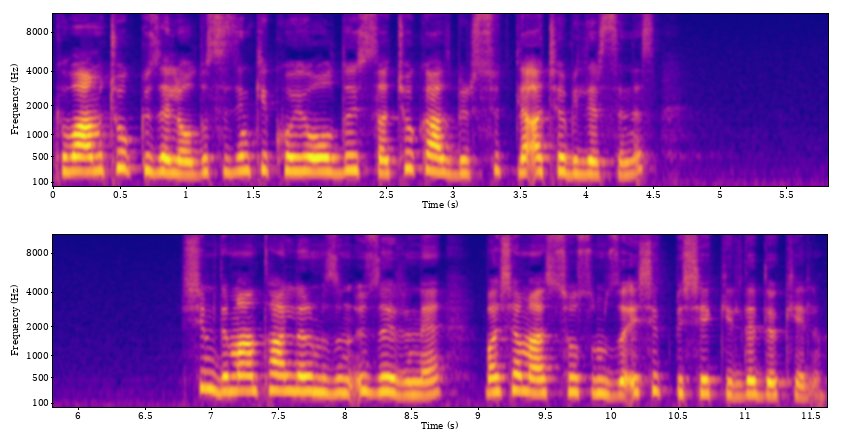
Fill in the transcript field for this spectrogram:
Kıvamı çok güzel oldu. Sizinki koyu olduysa çok az bir sütle açabilirsiniz. Şimdi mantarlarımızın üzerine başamel sosumuzu eşit bir şekilde dökelim.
